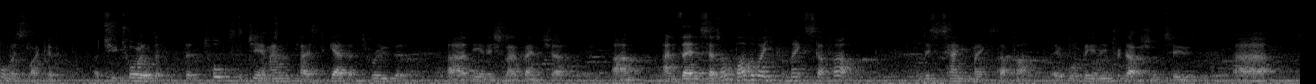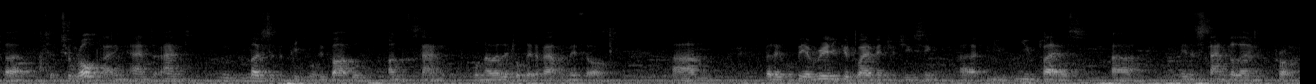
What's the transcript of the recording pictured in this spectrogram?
almost like a, a tutorial that, that talks the GM and the players together through the uh, the initial adventure, um, and then says, "Oh, by the way, you can make stuff up." And this is how you make stuff up. It will be an introduction to uh, uh, to, to role playing, and and most of the people who buy will understand, will know a little bit about the mythos. Um, but it will be a really good way of introducing uh, new, new, players uh, in a standalone product.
